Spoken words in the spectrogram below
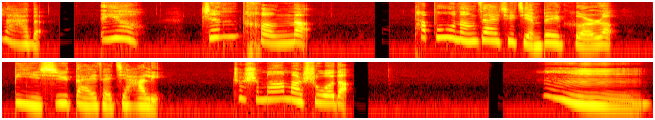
辣的，哎呦，真疼呢！他不能再去捡贝壳了，必须待在家里。这是妈妈说的。嗯，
